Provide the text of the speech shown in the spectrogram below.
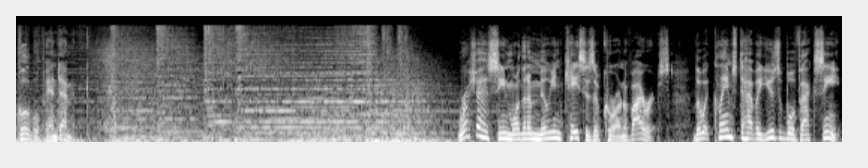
Global Pandemic. Russia has seen more than a million cases of coronavirus, though it claims to have a usable vaccine.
